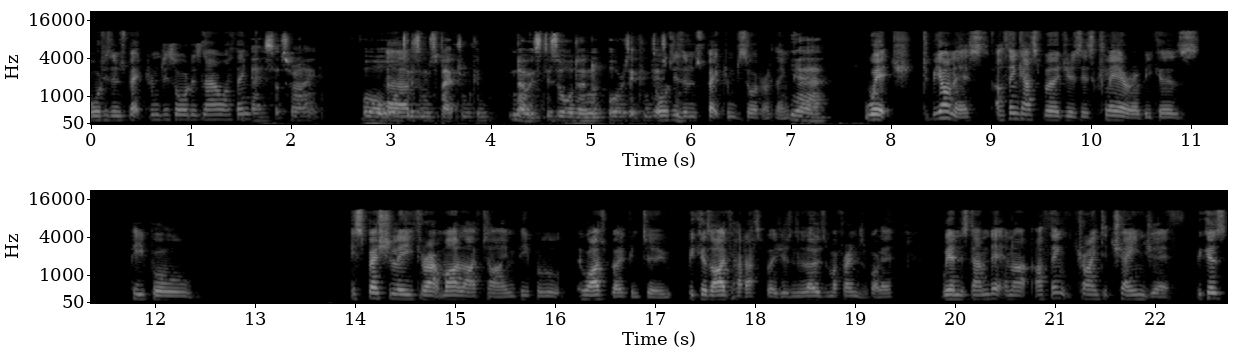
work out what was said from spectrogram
autism spectrum disorders now, I think. Yes, that's right. Or Um, autism spectrum can no, it's disorder, or is it condition? Autism spectrum disorder, I think. Yeah, Which, to be honest, I think Asperger's is clearer because people, especially throughout my lifetime, people who I've spoken to, because I've had Asperger's and loads of my friends have got it, we understand it. And I, I think trying to change it, because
